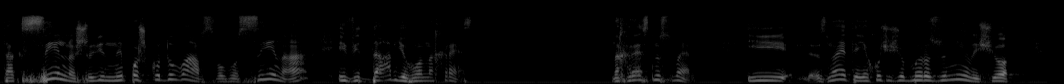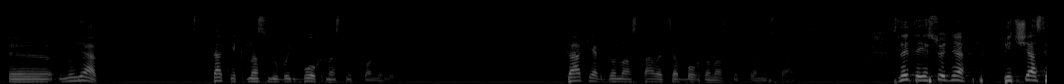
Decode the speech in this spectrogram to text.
Так сильно, що він не пошкодував свого сина і віддав його на хрест, на хресну смерть. І знаєте, я хочу, щоб ми розуміли, що е, ну як, так як нас любить Бог, нас ніхто не любить. Так як до нас ставиться Бог, до нас ніхто не ставиться. Знаєте, я сьогодні під час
